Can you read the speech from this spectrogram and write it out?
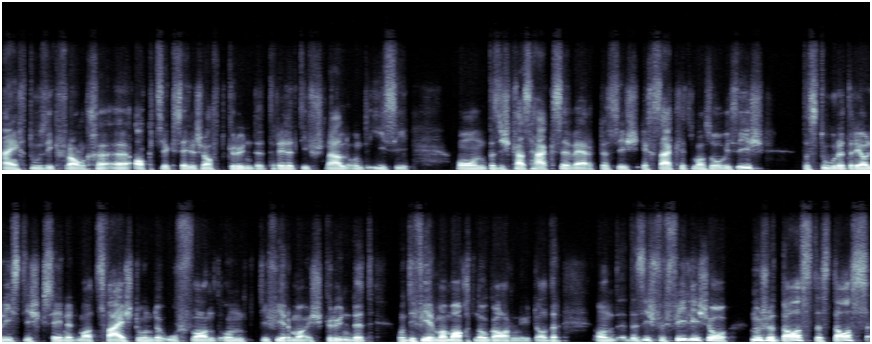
eigentlich 1000 Franken eine Aktiengesellschaft gegründet, relativ schnell und easy. Und das ist kein Hexenwerk. Das ist, ich sage jetzt mal so, wie es ist. Das dauert realistisch gesehen nicht mal zwei Stunden Aufwand und die Firma ist gegründet und die Firma macht noch gar nichts, oder? Und das ist für viele schon, nur schon das, dass das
